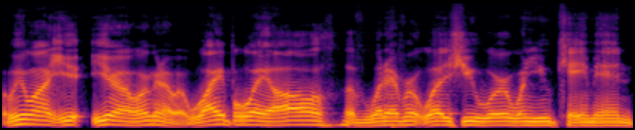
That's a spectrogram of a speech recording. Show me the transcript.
we want you, you know, we're going to wipe away all of whatever it was you were when you came in.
